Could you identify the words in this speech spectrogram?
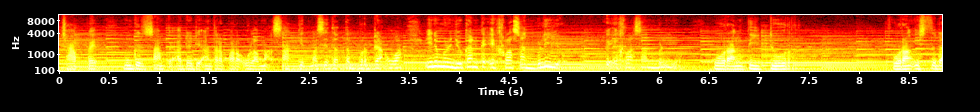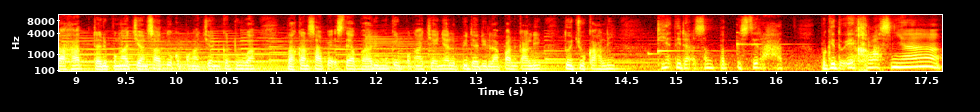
capek, mungkin sampai ada di antara para ulama sakit masih tetap berdakwah. Ini menunjukkan keikhlasan beliau, keikhlasan beliau. Kurang tidur, kurang istirahat dari pengajian satu ke pengajian kedua, bahkan sampai setiap hari mungkin pengajiannya lebih dari 8 kali, 7 kali. Dia tidak sempat istirahat. Begitu ikhlasnya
